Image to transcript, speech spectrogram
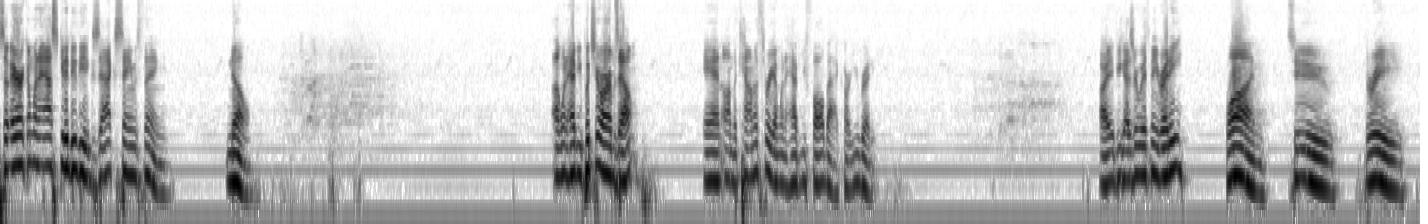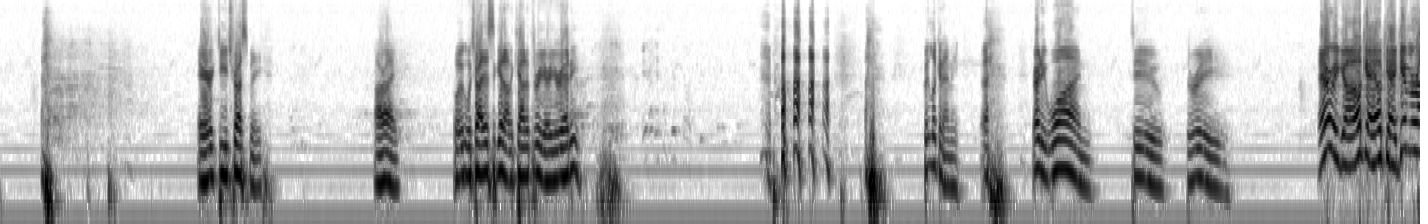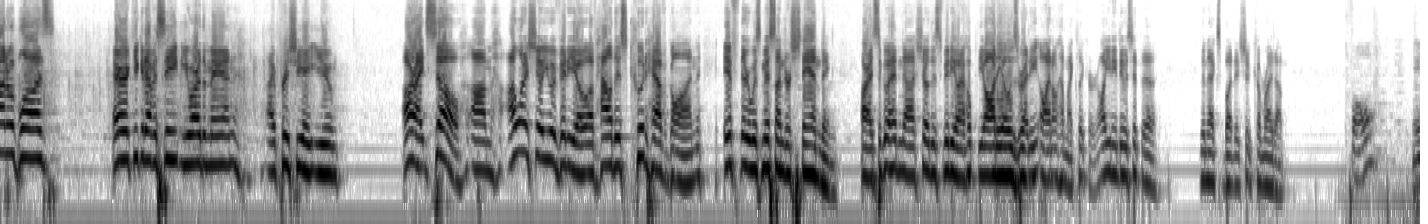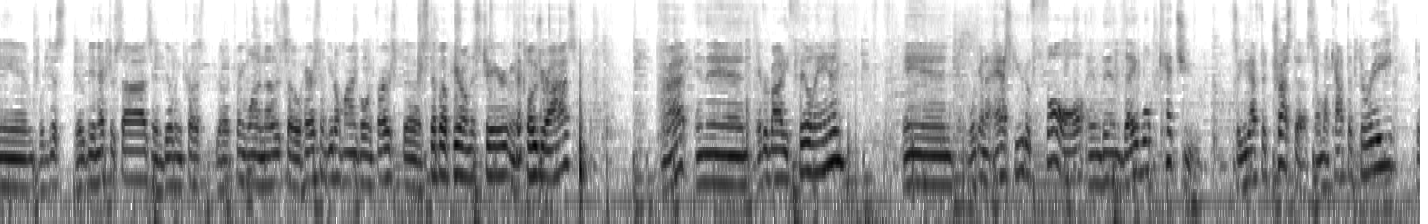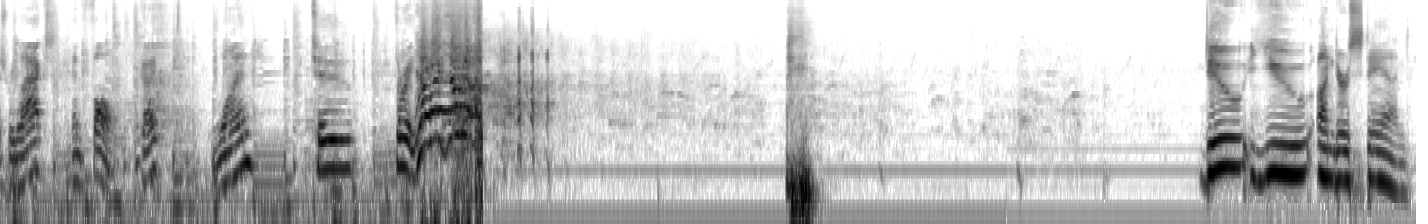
So, Eric, I'm going to ask you to do the exact same thing. No. I'm going to have you put your arms out, and on the count of three, I'm going to have you fall back. Are you ready? All right, if you guys are with me, ready? One, two, three. Eric, do you trust me? All right. We'll, we'll try this again on the count of three. Are you ready? Quit looking at me. ready? One, two, three. There we go. Okay, okay. Give him a round of applause. Eric, you can have a seat. You are the man. I appreciate you. All right, so um, I want to show you a video of how this could have gone if there was misunderstanding. All right, so go ahead and uh, show this video. I hope the audio is ready. Oh, I don't have my clicker. All you need to do is hit the, the next button. It should come right up. Fall, and we're just, it'll be an exercise in building trust uh, between one another. So, Harrison, if you don't mind going first, uh, step up here on this chair and close your eyes. All right, and then everybody fill in, and we're going to ask you to fall, and then they will catch you. So you have to trust us. I'm going to count to three. Just relax and fall. Okay? One, two, three. No, wait, no, no! Do you understand?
